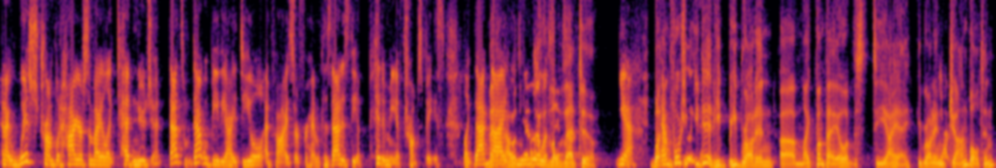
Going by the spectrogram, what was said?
And I wish Trump would hire somebody like Ted Nugent. That's that would be the ideal advisor for him because that is the epitome of Trump's base. Like that Man, guy. I would, I would love that too Yeah. But that would be unfortunately, he did. He he brought in uh, Mike Pompeo of the CIA. He brought in Yep. John Bolton.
